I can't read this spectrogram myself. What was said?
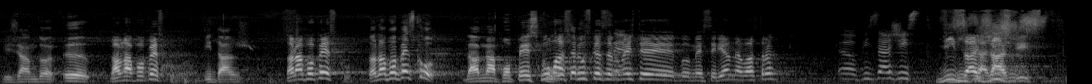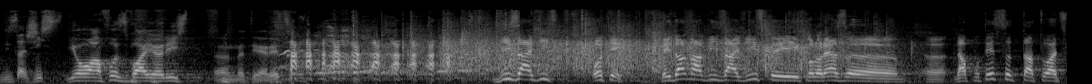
Vijandor. uh, Doamna Popescu. vidanj. Doamna Popescu, Doamna Popescu! Doamna Popescu. cum a spus că se numește bă, meseria dumneavoastră? Uh, Vizajist. Vizajist. Vizajist. Eu am fost voyeurist în tinerețe. Vizajist. Ok. Deci doamna vizajist îi colorează... Uh, dar puteți să tatuați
